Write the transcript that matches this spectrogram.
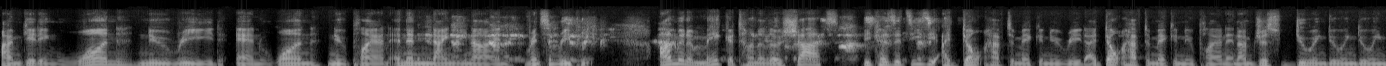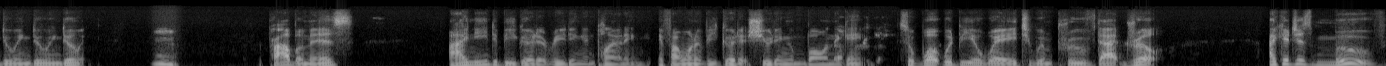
I'm getting one new read and one new plan, and then 99 rinse and repeat. I'm going to make a ton of those shots because it's easy. I don't have to make a new read. I don't have to make a new plan. And I'm just doing, doing, doing, doing, doing, doing. Mm. The problem is, I need to be good at reading and planning if I want to be good at shooting a ball in the game. So, what would be a way to improve that drill? I could just move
